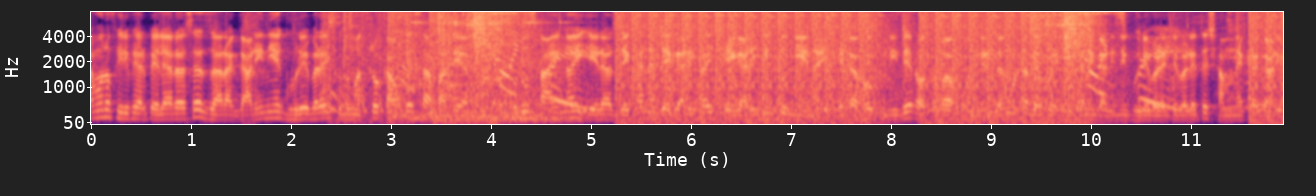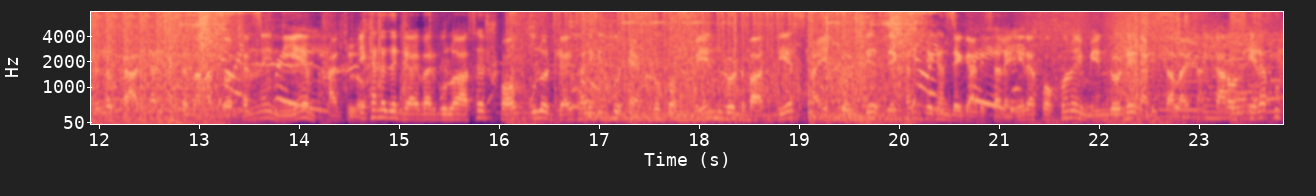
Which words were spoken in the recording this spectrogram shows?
এমনও ফ্রি ফায়ার প্লেয়ার আছে যারা গাড়ি নিয়ে ঘুরে বেড়ায় শুধুমাত্র কাউকে চাপা দেওয়ার। শুধু তাই নয়, এরা যেখানে যে গাড়ি পায় সেই গাড়ি কিন্তু নিয়ে নেয়। সেটা হোক নিজের অথবা অন্যের। যেমনটা দেখো, এখানে গাড়ি নিয়ে ঘুরে বেড়াইতে বেড়াইতে সামনে একটা গাড়ি হলো। কার গাড়ি সেটা জানার দরকার নেই, নিয়ে ভাগলো। এখানে যে ড্রাইভারগুলো আছে সবগুলো ড্রাইভারই কিন্তু একরকম মেন রোড বাদ দিয়ে সাইড রোড দিয়ে যেখান সেখান দিয়ে গাড়ি চালায়। এরা কখনোই মেন রোডে গাড়ি চালায় না। কারণ এরা খুব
